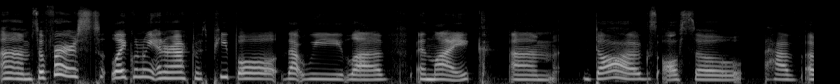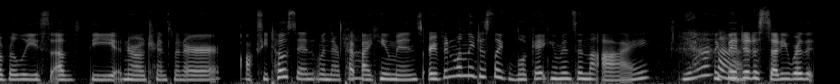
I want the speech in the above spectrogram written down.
Um, so first, like when we interact with people that we love and like, um, dogs also have a release of the neurotransmitter oxytocin when they're pet Yeah. by humans, or even when they just like look at humans in the eye. Yeah. Like they did a study where the,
